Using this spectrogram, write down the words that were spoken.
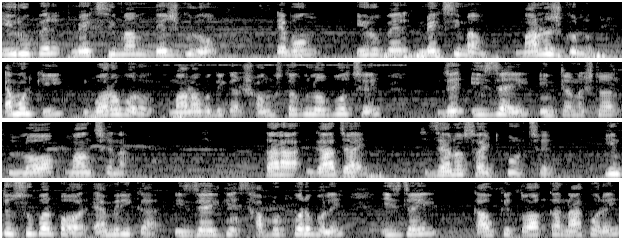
ইউরোপের ম্যাক্সিমাম দেশগুলো এবং ইউরোপের ম্যাক্সিমাম মানুষগুলো। এমনকি বড় বড় মানবাধিকার সংস্থাগুলো বলছে যে ইসরায়েল ইন্টারন্যাশনাল ল মানছে না। তারা গাজায় জেনোসাইড করছে। কিন্তু সুপার পাওয়ার আমেরিকা ইসরায়েলকে সাপোর্ট করে বলে ইসরায়েল কাউকে তোয়াক্কা না করে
